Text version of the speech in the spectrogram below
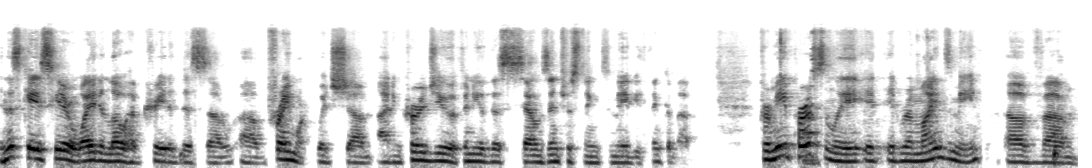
in this case here, White and Lo have created this uh, uh, framework, which um, I'd encourage you, if any of this sounds interesting, to maybe think about. For me personally, it, it reminds me of um,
